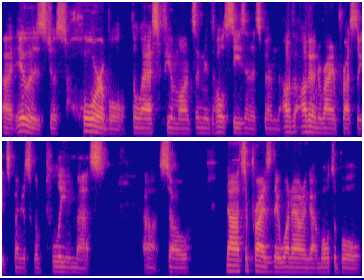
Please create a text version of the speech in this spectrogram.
Uh, it was just horrible the last few months. I mean, the whole season it's been other, other than Ryan Pressly, it's been just a complete mess. Uh, so, not surprised they went out and got multiple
